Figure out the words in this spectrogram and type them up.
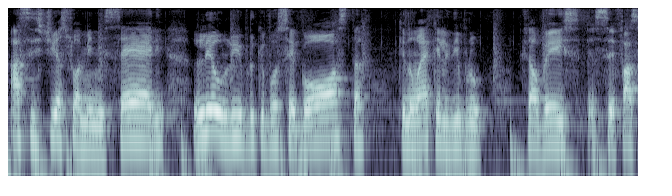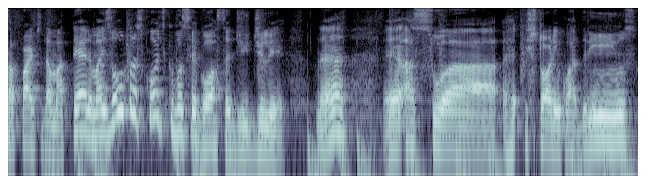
assistir a sua minissérie, ler o livro que você gosta, que não é aquele livro que talvez você faça parte da matéria, mas outras coisas que você gosta de, de ler, né? É, a sua história em quadrinhos,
